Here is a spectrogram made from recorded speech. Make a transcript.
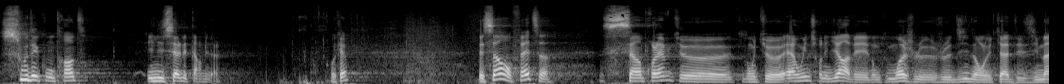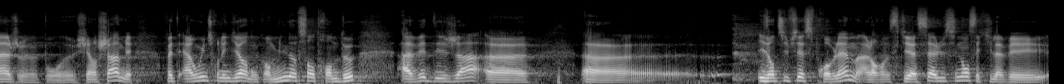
sous des contraintes initiales et terminales. OK? Et ça, en fait, c'est un problème que donc, euh, Erwin Schrödinger avait. Donc, moi, je le, dis dans le cas des images pour euh, chien-chat, mais en fait, Erwin Schrödinger, donc en 1932, avait déjà euh, identifié ce problème. Alors, ce qui est assez hallucinant, c'est qu'il avait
